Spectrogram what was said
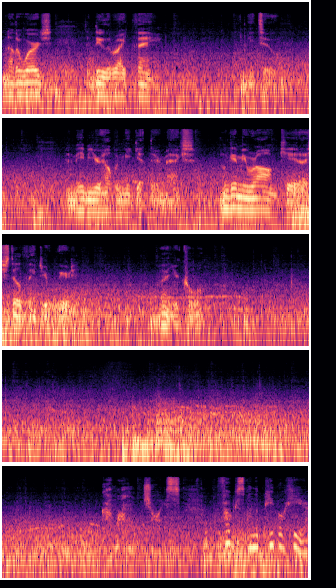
In other words, to do the right thing. Me too. And maybe you're helping me get there, Max. Don't get me wrong, kid. I still think you're weird. But you're cool. Come on, Joyce. Focus on the people here.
